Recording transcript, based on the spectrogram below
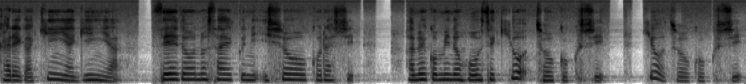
彼が金や銀や青銅の細工に衣装を凝らしはめ込みの宝石を彫刻し木を彫刻し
